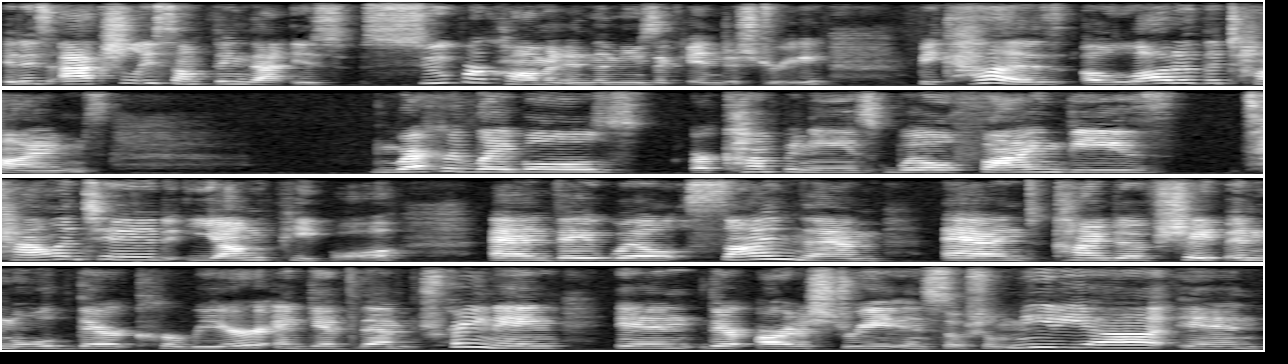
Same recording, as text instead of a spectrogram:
It is actually something that is super common in the music industry because a lot of the times record labels or companies will find these talented young people and they will sign them and kind of shape and mold their career and give them training in their artistry in social media, in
